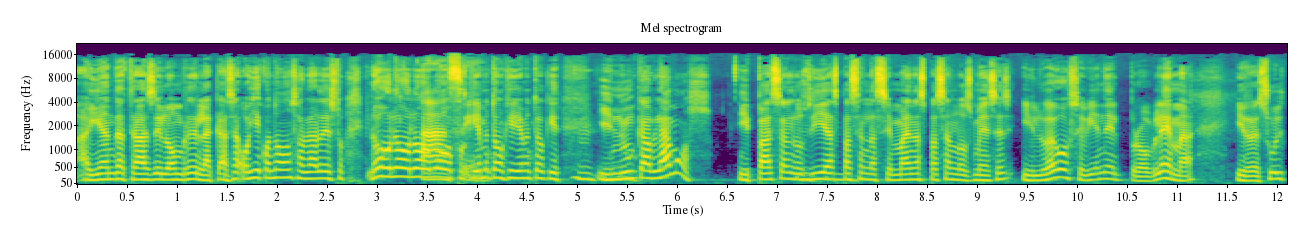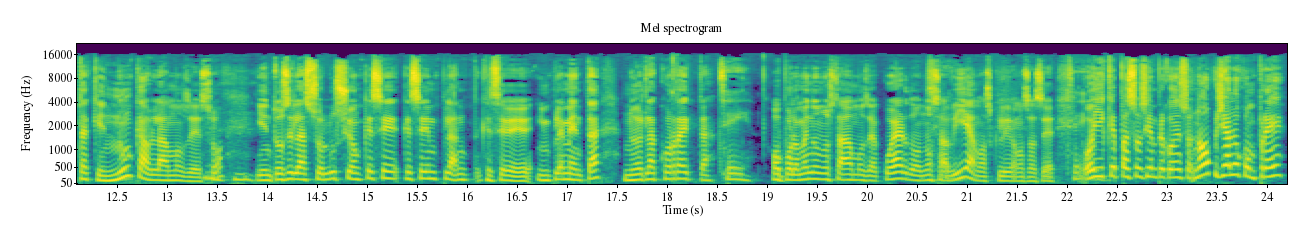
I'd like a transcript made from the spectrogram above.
ahí anda atrás del hombre en la casa, oye, ¿cuándo vamos a hablar de esto? Luego, luego, luego, ah, porque ya me tengo que ir, ya me tengo que ir. Y nunca hablamos. Y pasan los días, pasan las semanas, pasan los meses y luego se viene el problema y resulta que nunca hablamos de eso y entonces la solución que se, que, se que se implementa no es la correcta. Sí. O por lo menos no estábamos de acuerdo, no sabíamos que lo íbamos a hacer. Oye, ¿qué pasó siempre con eso? No, pues ya lo compré.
